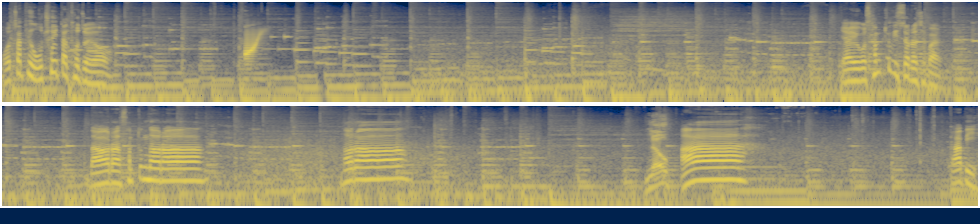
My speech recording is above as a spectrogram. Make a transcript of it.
어차피 5초 있다 터져요. 야 이거 삼뚝 있어라 제발 나와라 삼뚝 나와라. 나와라. Nope. 아. 까비.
